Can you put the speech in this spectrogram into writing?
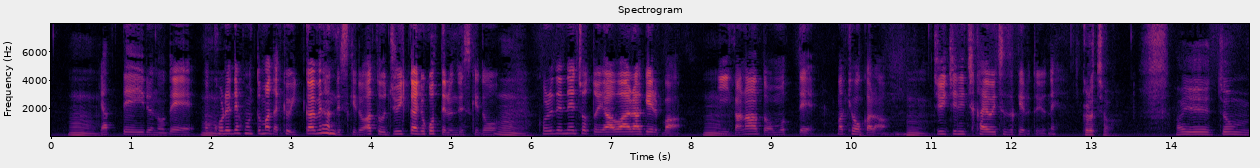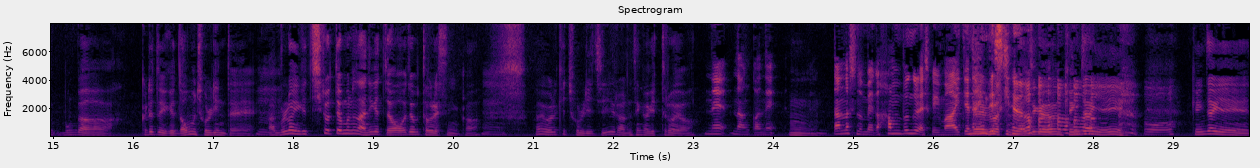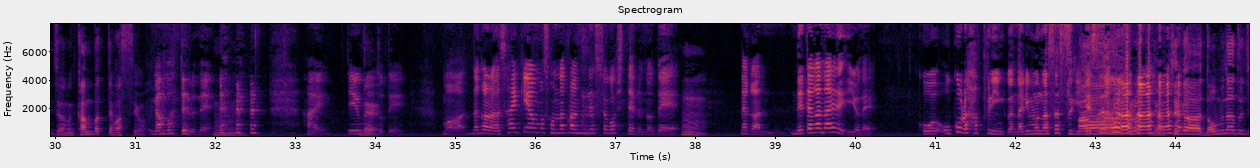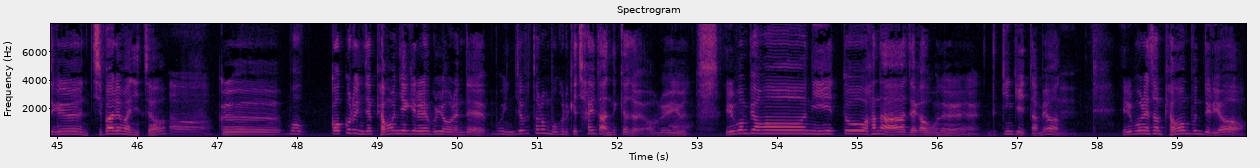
やっているので、うんまあ、これで本当まだ今日1回目なんですけど、あと11回残ってるんですけど、 음, これでね、ちょっと和らげれば 음, いいかなと思って、まあ、今日から 음. 11日通い続けるというね。 그렇죠. 아, 이게 좀 뭔가, 그래도 이게 너무 졸린데, 음. 아, 물론 이게 치료 때문은 아니겠죠. 어제부터 그랬으니까. うん。 아, 왜 이렇게 졸리지? 라는 생각이 들어요. ね、なんかね、 음. 旦那氏の目が半分ぐらいしか今開いてない 네, んですけど。 그렇습니다. 지금 굉장히, もう 굉장히 저는 간바떼마스요. 頑張ってるね。 음. はい。っていうことで、まあ、だから最近はもうそんな感じで過ごしてるので、 음. なんか、ネタがないよね。 こう、起こるハプニングが何もなさすぎて 아, さ。 그렇군요. 제가 너무나도 지금 집안에만 있죠. うん 그, 뭐, 거꾸로 이제 병원 얘기를 해보려고 그랬는데, 뭐, 이제부터는 뭐 그렇게 차이도 안 느껴져요. 그, 요- 어. 일본 병원이 또 하나 제가 오늘 느낀 게 있다면, うん。 일본에선 병원분들이요,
